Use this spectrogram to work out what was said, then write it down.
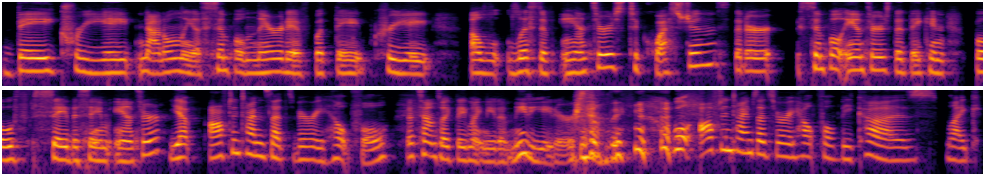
they create not only a simple narrative, but they create a list of answers to questions that are simple answers that they can both say the same answer. Yep, oftentimes that's very helpful. That sounds like they might need a mediator or something. well, oftentimes that's very helpful because like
